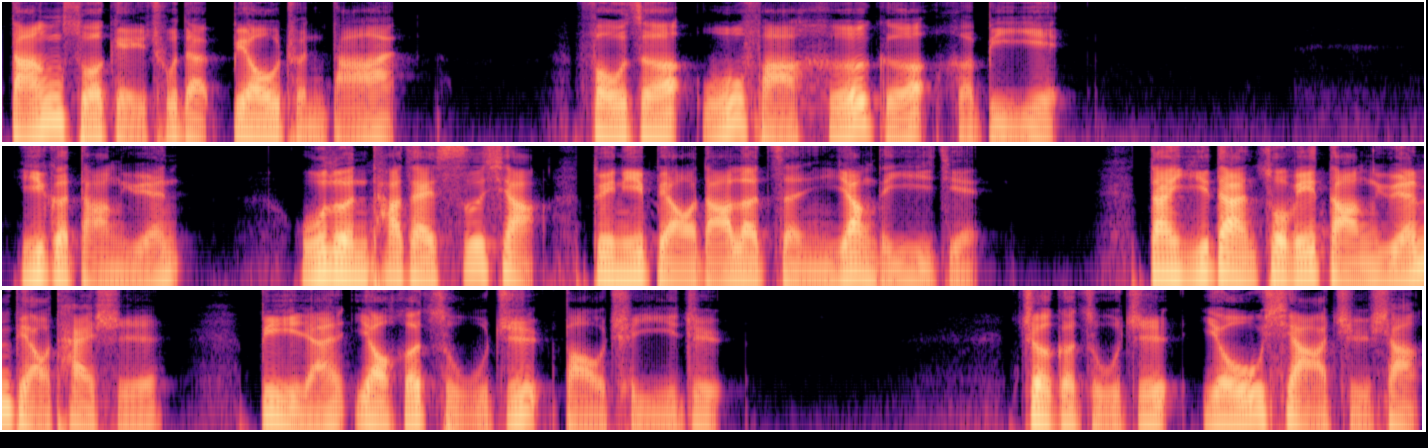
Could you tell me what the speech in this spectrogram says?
党所给出的标准答案，否则无法合格和毕业。一个党员，无论他在私下对你表达了怎样的意见，但一旦作为党员表态时，必然要和组织保持一致。这个组织由下至上，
